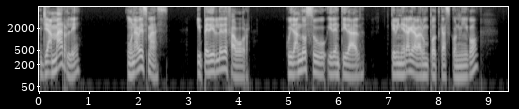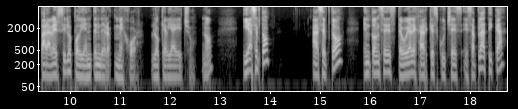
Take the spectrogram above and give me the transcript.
llamarle una vez más y pedirle de favor, cuidando su identidad, que viniera a grabar un podcast conmigo para ver si lo podía entender mejor, lo que había hecho, ¿no? Y aceptó, aceptó, entonces te voy a dejar que escuches esa plática.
